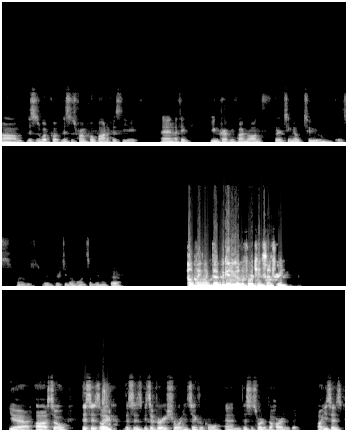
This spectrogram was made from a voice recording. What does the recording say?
Um, this is what this is from Pope Boniface VIII, and I think you can correct me if I'm wrong. 1302 is when it was written. 1301, something like that. Something like that. Beginning of the 14th century. Yeah. Uh, so this is like this is it's a very short encyclical, and this is sort of the heart of it. Uh, he says,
